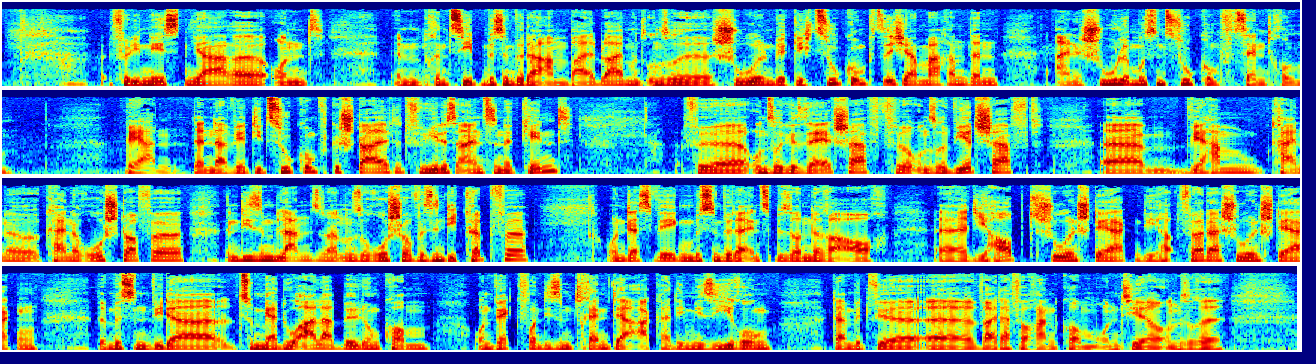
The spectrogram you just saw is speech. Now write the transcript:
für die nächsten Jahre. Und im Prinzip müssen wir da am Ball bleiben und unsere Schulen wirklich zukunftssicher machen, denn eine Schule muss ein Zukunftszentrum werden. Denn da wird die Zukunft gestaltet für jedes einzelne Kind für unsere Gesellschaft, für unsere Wirtschaft. Ähm, wir haben keine, keine Rohstoffe in diesem Land, sondern unsere Rohstoffe sind die Köpfe. Und deswegen müssen wir da insbesondere auch äh, die Hauptschulen stärken, die Förderschulen stärken. Wir müssen wieder zu mehr dualer Bildung kommen und weg von diesem Trend der Akademisierung, damit wir äh, weiter vorankommen und hier unsere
